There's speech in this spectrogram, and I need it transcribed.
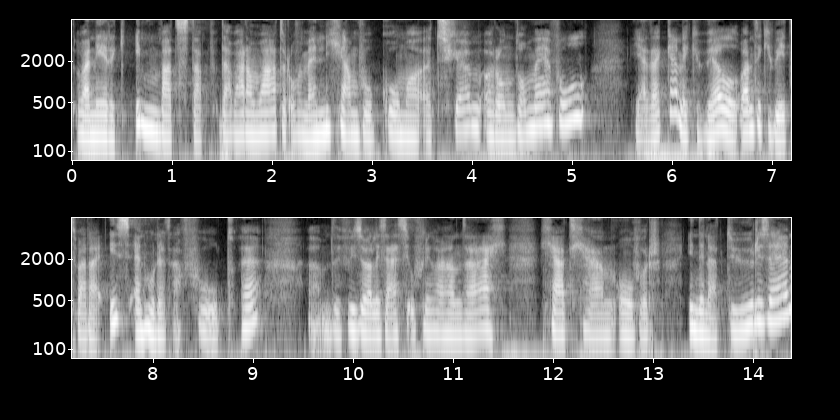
wanneer ik in bad stap, dat warm water over mijn lichaam voel komen, het schuim rondom mij voel. Ja, dat kan ik wel, want ik weet wat dat is en hoe dat, dat voelt. Hè? Um, de visualisatieoefening van vandaag gaat gaan over in de natuur zijn.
